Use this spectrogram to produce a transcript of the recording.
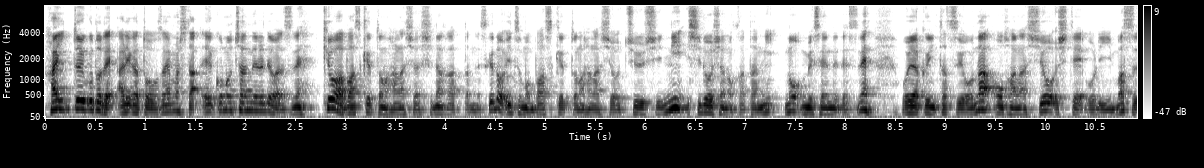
はい、ということでありがとうございました、えー、このチャンネルではですね、今日はバスケットの話はしなかったんですけど、いつもバスケットの話を中心に指導者の方にの目線でですね、お役に立つようなお話をしております。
